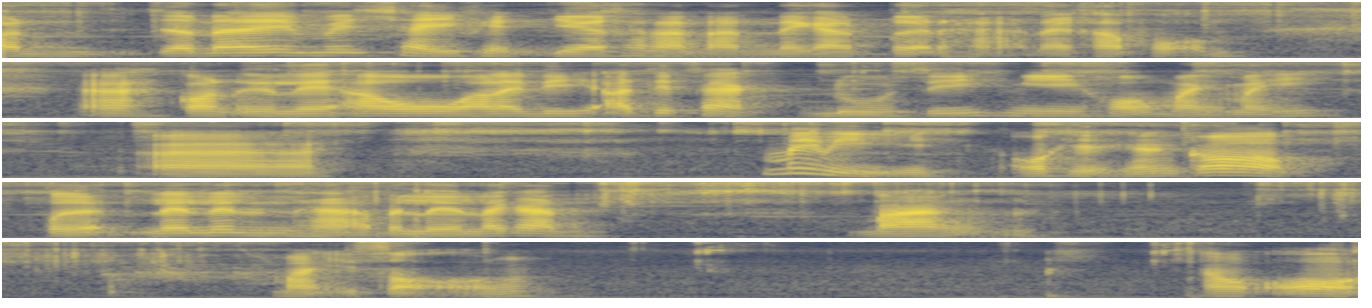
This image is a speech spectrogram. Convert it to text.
มันจะได้ไม่ใช้เพชรเยอะขนาดนั้นในการเปิดหานะครับผมอะก่อนอื่นเลยเอาอะไรดีอาร์ติแฟกต์ดูซิมีของใหม่ไหมอ่าไม่มี โอเคงั้นก็เปิดเล่นเล่นหาไปเลยแล้วกันบ้าง ใหม่สองเอาออก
